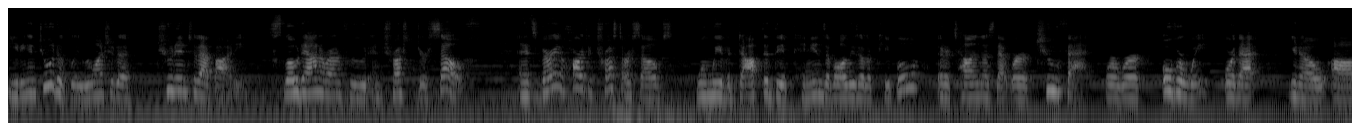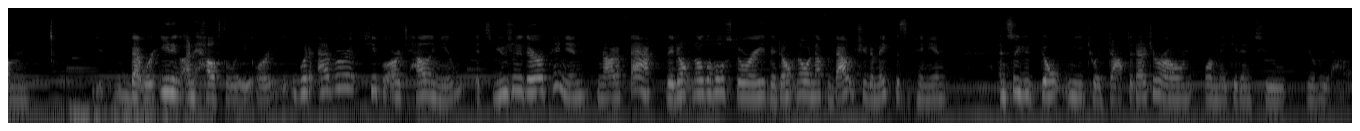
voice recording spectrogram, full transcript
eating intuitively. We want you to tune into that body, slow down around food, and trust yourself and it's very hard to trust ourselves when we've adopted the opinions of all these other people that are telling us that we're too fat or we're overweight or that, you know, um, that we're eating unhealthily or whatever people are telling you. It's usually their opinion, not a fact. They don't know the whole story. They don't know enough about you to make this opinion. And so you don't need to adopt it as your own or make it into your reality.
